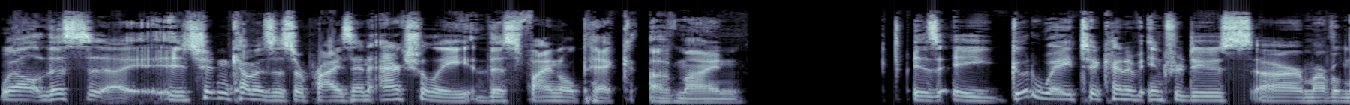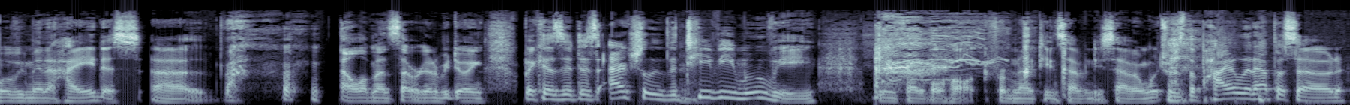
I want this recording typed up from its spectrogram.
Well, this uh, it shouldn't come as a surprise, and actually, this final pick of mine is a good way to kind of introduce our Marvel Movie Minute hiatus uh, elements that we're going to be doing because it is actually the TV movie The Incredible Hulk from 1977, which was the pilot episode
